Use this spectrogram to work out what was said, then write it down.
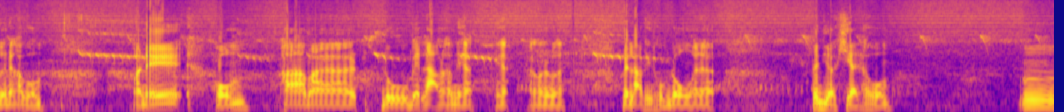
ด้วยนะครับผม วันนี้ผม พามาดูเบ็ดลาวนะครับเนี่ยเนี่ยเอามาดูเบ็ดลาวที่ผมลงไว้นะเป็นเหยื่อเขียดครับผม อืม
